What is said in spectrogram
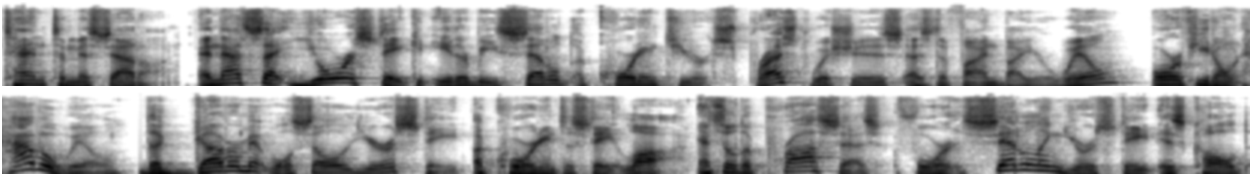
tend to miss out on, and that's that your estate can either be settled according to your expressed wishes as defined by your will, or if you don't have a will, the government will settle your estate according to state law. And so the process for settling your estate is called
